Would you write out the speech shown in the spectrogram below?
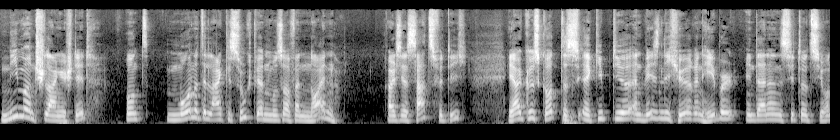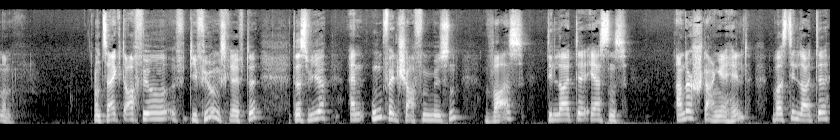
niemand Schlange steht und monatelang gesucht werden muss auf einen neuen als Ersatz für dich, ja, grüß Gott, das ergibt dir einen wesentlich höheren Hebel in deinen Situationen. Und zeigt auch für die Führungskräfte, dass wir ein Umfeld schaffen müssen, was die Leute erstens an der Stange hält, was die Leute,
